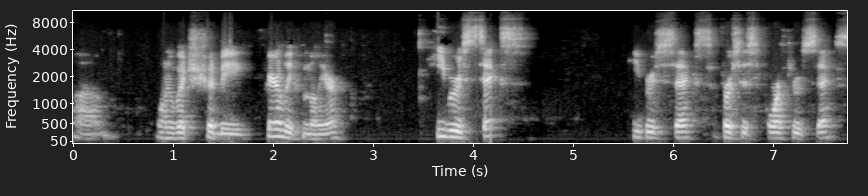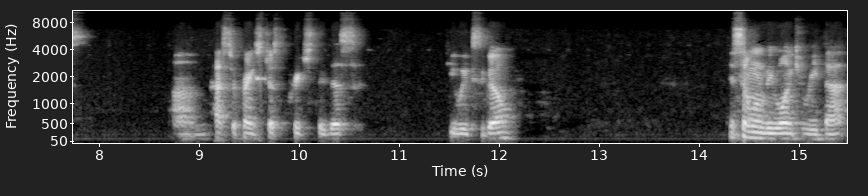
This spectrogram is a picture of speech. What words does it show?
um, one of which should be fairly familiar. Hebrews 6, Hebrews 6, verses 4 through 6. Um, Pastor Franks just preached through this a few weeks ago. Is someone be willing to read that?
